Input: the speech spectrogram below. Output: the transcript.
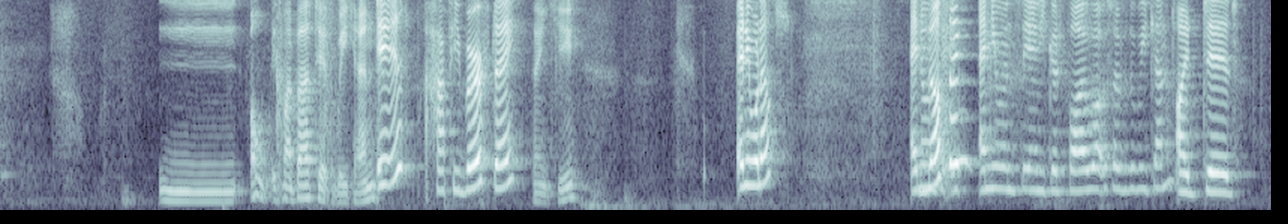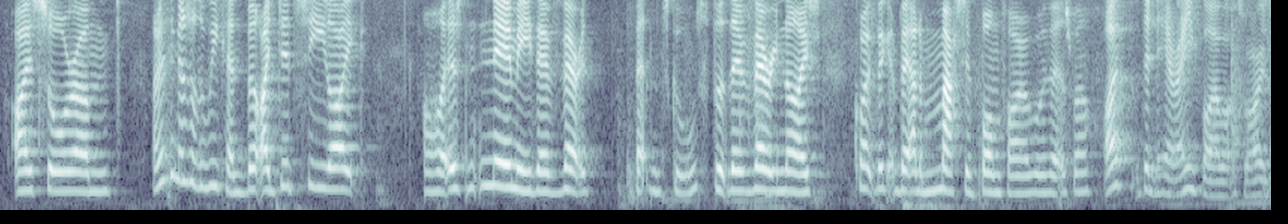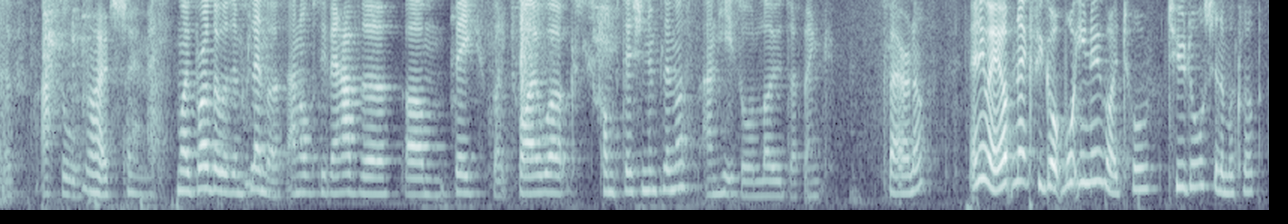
mm, oh, it's my birthday at the weekend. It is. Happy birthday. Thank you. Anyone else? Anyone Nothing? See, anyone see any good fireworks over the weekend? I did. I saw. Um, I don't think it was at the weekend, but I did see like. Oh, it was near me. They're very better than schools, but they're very nice. Quite big. They had a massive bonfire with it as well. I didn't hear any fireworks where I live at all. I had so many. My brother was in Plymouth, and obviously they have the um, big like fireworks competition in Plymouth, and he saw loads. I think. Fair enough. Anyway, up next we got What You Knew by Two Door Cinema Club.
